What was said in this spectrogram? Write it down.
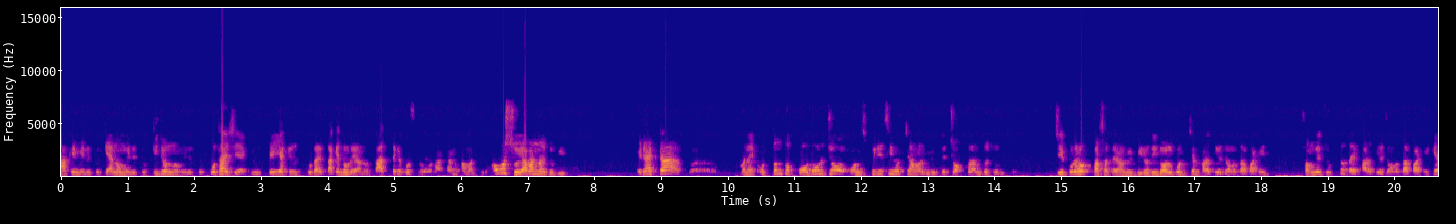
কাকে মেরেছো কেন মেরেছো কি জন্য মেরেছো কোথায় সে অ্যাকিউজ সেই অ্যাকিউজ কোথায় তাকে ধরে আনো তার থেকে প্রশ্ন করো। আমার থেকে। অবশ্যই আবার নয় তো কি? এটা একটা মানে অত্যন্ত কদর্য কনস্পিরেসি হচ্ছে আমার বিরুদ্ধে, চক্রান্ত চলছে। যে করে হোক ফাঁসাতে হবে। বিরোধী দল করছে, ভারতীয় জনতা পার্টির সঙ্গে যুক্ত, তাই ভারতীয় জনতা পার্টিকে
